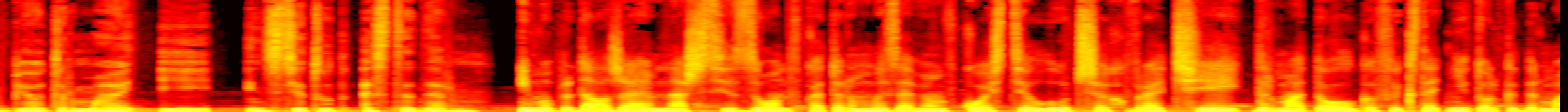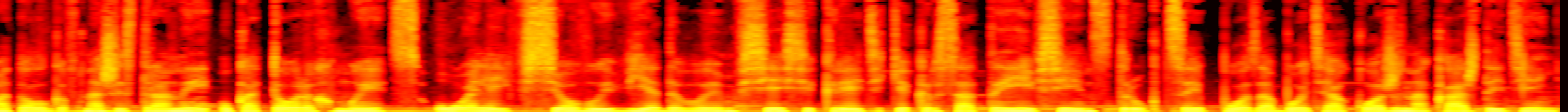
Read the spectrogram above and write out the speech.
«Биодерма» и Институт Эстедерм. И мы продолжаем наш сезон, в котором мы зовем в гости лучших врачей, дерматологов, и, кстати, не только дерматологов нашей страны, у которых мы с Олей все выведываем, все секретики красоты и все инструкции по заботе о коже на каждый день.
